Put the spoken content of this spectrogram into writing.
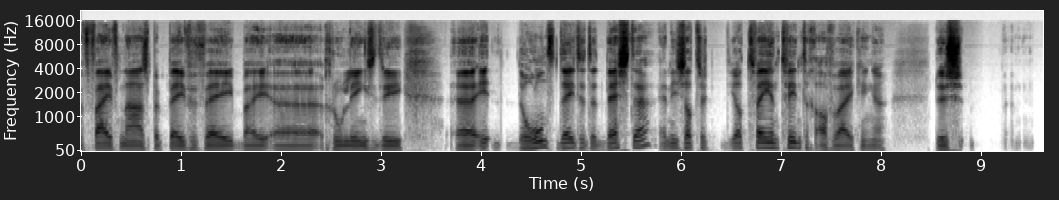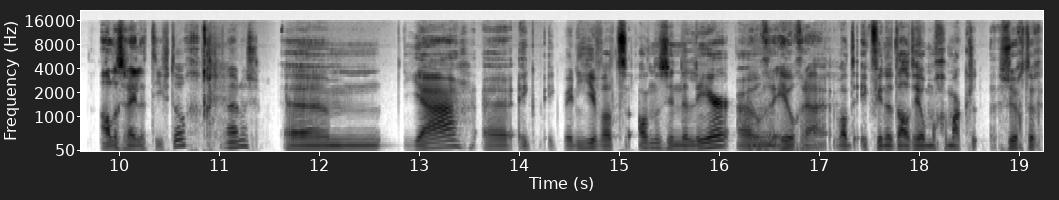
vijf naast bij PVV, bij GroenLinks drie. de hond deed het het beste en die, zat er, die had 22 afwijkingen. Dus alles relatief, toch, Um, Ja, uh, ik, ik ben hier wat anders in de leer. Um, heel, heel, graag. Uh, want ik vind het altijd heel gemakzuchtig.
